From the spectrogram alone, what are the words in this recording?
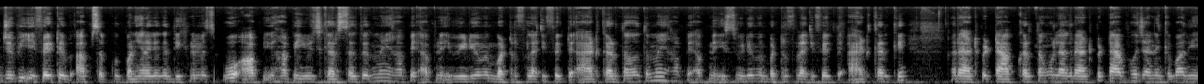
जो भी इफ़ेक्ट आप सबको बढ़िया लगेगा दिखने में, वो आप यहाँ पे यूज़ कर सकते हो। तो मैं यहाँ पे अपने वीडियो में बटरफ्लाई इफ़ेक्ट ऐड करता हूँ तो मैं यहाँ पे अपने इस वीडियो में बटरफ्लाई इफ़ेक्ट ऐड करके राइट पे टैप करता हूँ। लग राइट पे टैप हो जाने के बाद ये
